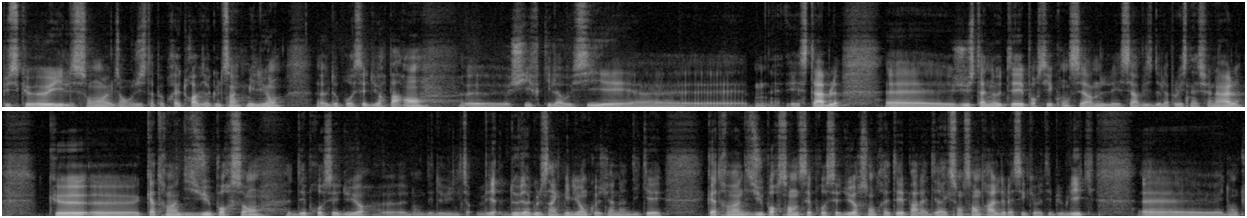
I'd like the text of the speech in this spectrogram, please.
puisqu'ils ils enregistrent à peu près 3,5 millions de procédures par an, chiffre qui là aussi est stable. juste à noter pour ce qui concerne les services de la police nationale que 98% des procédures, donc des 2,5 millions que je viens d'indiquer, 98% de ces procédures sont traitées par la Direction centrale de la sécurité publique. et donc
